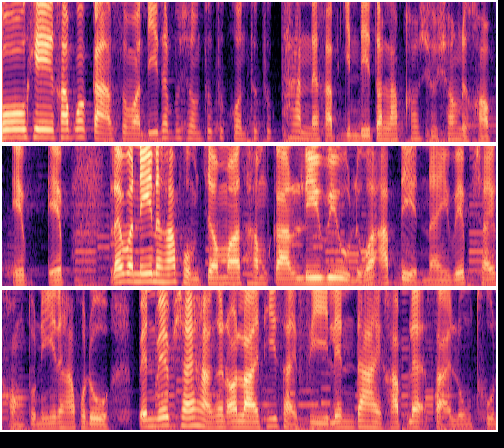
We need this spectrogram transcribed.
โอเคครับก็กราบสวัสดีท่านผู้ชมทุกๆ คนทุกๆท่านนะครับ ยินดีต้อนรับเข้าสู่ช่อง The Cop FF และวันนี้นะครับผมจะมาทำการรีวิว หรือว่าอัปเดตในเว็บไซต์ของตัวนี้นะครับคุณดู เป็นเว็บไซต์หาเงินออนไลน์ที่สายฟรีเล่นได้ครับ และสายลงทุน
